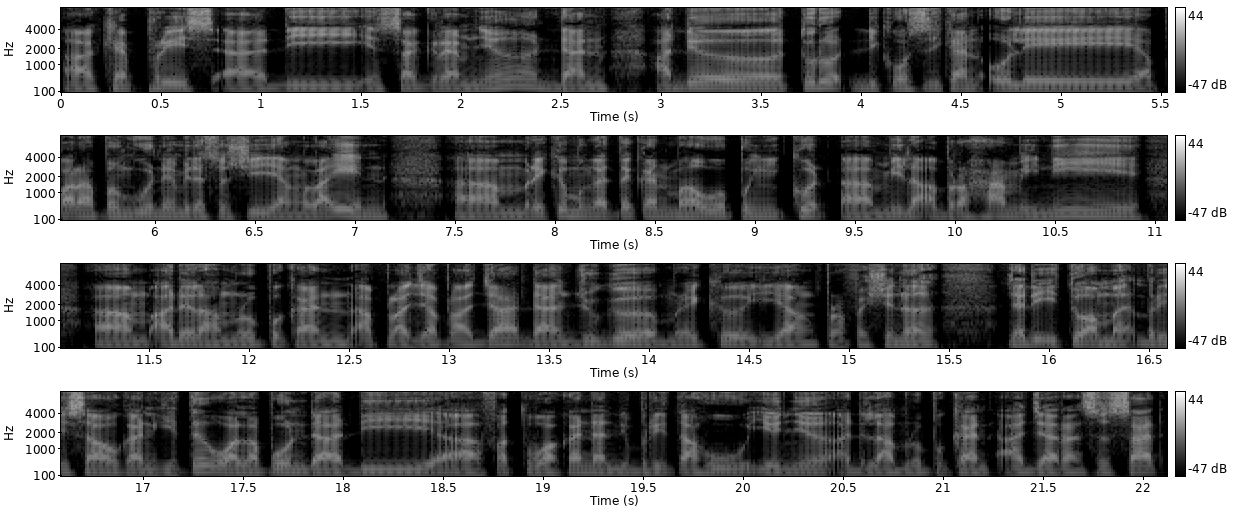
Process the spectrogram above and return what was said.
uh, Caprice uh, di Instagramnya dan ada turut dikongsikan oleh para pengguna media sosial yang lain. Um, mereka mengatakan bahawa pengikut uh, Mila Abraham ini um, adalah merupakan uh, pelajar-pelajar dan juga mereka yang profesional. Jadi itu amat merisaukan kita walaupun dah difatwakan uh, dan diberitahu ianya adalah merupakan ajaran sesat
